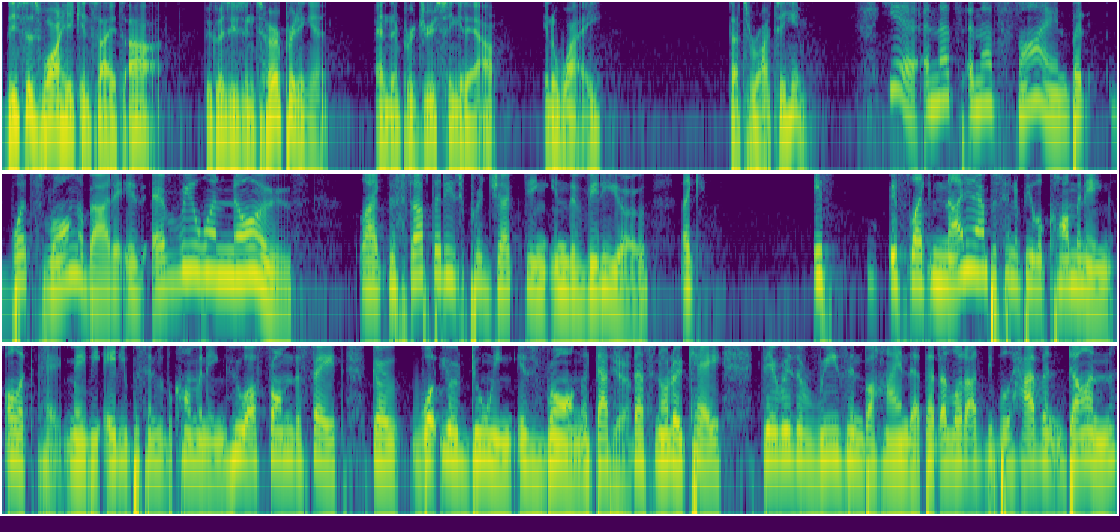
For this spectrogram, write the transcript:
This is why he can say it's art because he's interpreting it and then producing it out in a way that's right to him. Yeah, and that's and that's fine. But what's wrong about it is everyone knows, like the stuff that he's projecting in the video. Like, if if like ninety nine percent of people commenting, or like okay, maybe eighty percent of people commenting who are from the faith go, what you're doing is wrong. Like that's Yeah. that's not okay. There is a reason behind that that a lot of other people haven't done,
